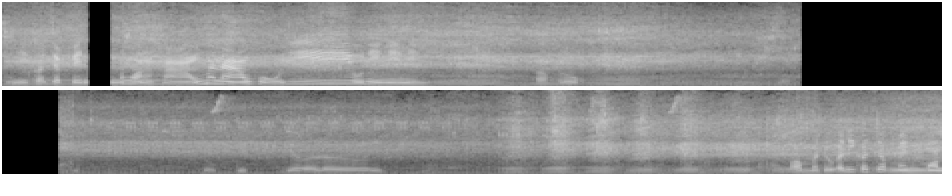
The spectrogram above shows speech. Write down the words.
อันนี้ก็จะเป็นม่วงหาวมะนาวโหหิวนี่นี่นี่ ออกลูก ลูกติดเยอะเลยอ้อมมาดู อันนี้ก็จะเป็นมอน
